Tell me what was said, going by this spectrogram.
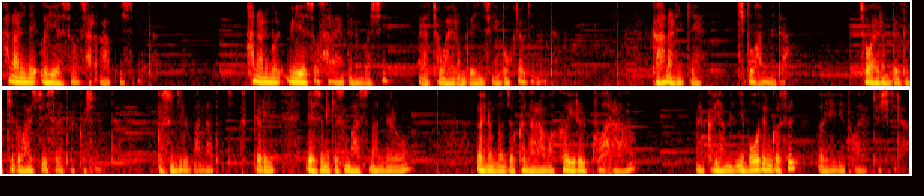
하나님에 의해서 살아가고 있습니다. 하나님을 위해서 살아야 되는 것이 저와 여러분들의 인생의 목적입니다. 그 하나님께 기도합니다. 저와 여러분들도 기도할 수 있어야 될 것입니다. 무슨 일을 만나든지 특별히 예수님께서 말씀한 대로 너희는 먼저 그 나라와 그 일을 구하라. 예, 그리하면 이 모든 것을 너희에게 더하여 주시리라.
